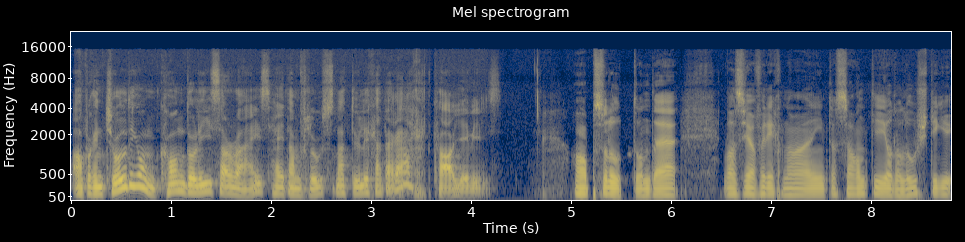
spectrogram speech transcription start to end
Aber Entschuldigung, Condoleezza Rice hat am Schluss natürlich eben recht gehabt, jeweils. Absolut. Und äh, was ja vielleicht noch eine interessante oder lustige,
